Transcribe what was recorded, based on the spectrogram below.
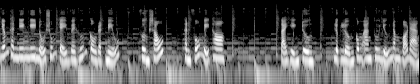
nhóm thanh niên nghi nổ súng chạy về hướng cầu Rạch Miễu, phường 6, thành phố Mỹ Tho. Tại hiện trường, lực lượng công an thu giữ 5 vỏ đạn,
